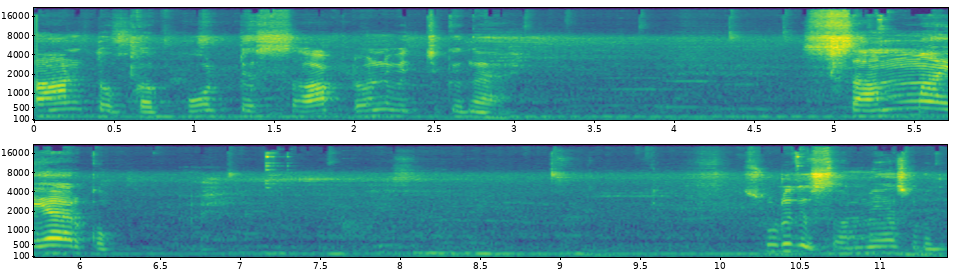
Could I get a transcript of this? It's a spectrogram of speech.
பான் தொக்கை போட்டு சாப்பிட்டோன்னு வச்சுக்கோங்க. செம்மையாக இருக்கும். சுடுது செம்மையாக சுடுது.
